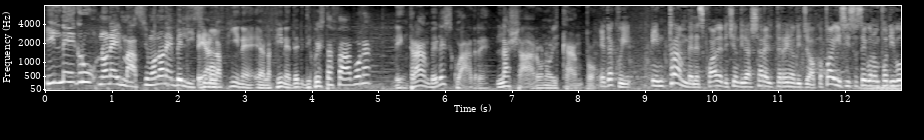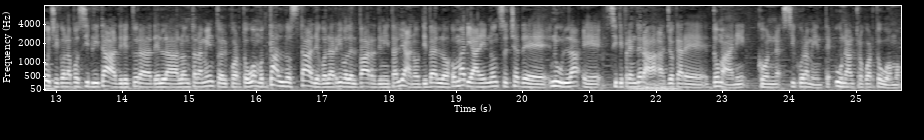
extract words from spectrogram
il negro non è il massimo, non è E bellissimo. alla fine, e alla fine de- di questa favola, entrambe le squadre lasciarono il campo. E da qui entrambe le squadre decidono di lasciare il terreno di gioco. Poi si susseguono un po' di voci con la possibilità addirittura dell'allontanamento del quarto uomo dallo stadio con l'arrivo del VAR di un italiano, Di Bello o Mariani. Non succede nulla e si riprenderà a giocare domani con sicuramente un altro quarto uomo.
